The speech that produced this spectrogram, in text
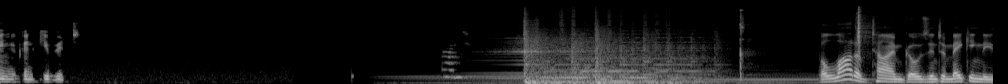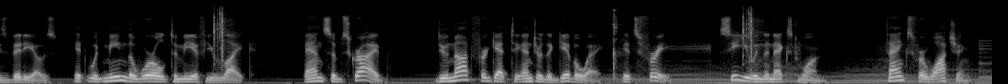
You can keep it. A lot of time goes into making these videos, it would mean the world to me if you like. And subscribe. Do not forget to enter the giveaway, it's free. See you in the next one. Thanks for watching.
